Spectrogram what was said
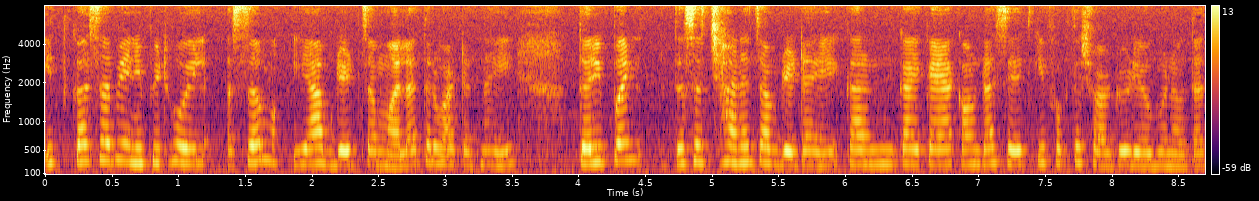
इतकासा बेनिफिट होईल असं या अपडेटचा मला तर वाटत नाही. तरी पण तसं छानच अपडेट आहे कारण काय काय अकाउंट असे आहेत की फक्त शॉर्ट व्हिडिओ बनवतात.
